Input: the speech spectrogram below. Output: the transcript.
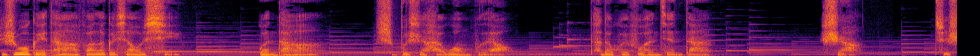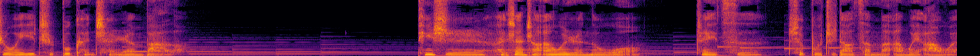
于是我给他发了个消息，问他是不是还忘不了。他的回复很简单：“是啊，只是我一直不肯承认罢了。”平时很擅长安慰人的我，这一次却不知道怎么安慰阿文。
